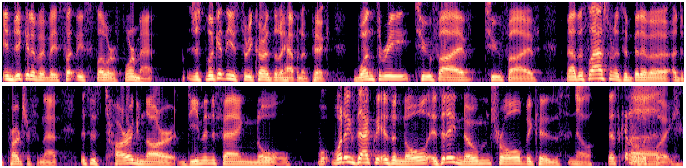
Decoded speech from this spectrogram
indicative of a slightly slower format. Just look at these three cards that I happen to pick: one, three, two, five, two, five. Now this last one is a bit of a, a departure from that. This is Targ Nar Demon Fang Knoll. Wh- What exactly is a gnoll? Is it a gnome troll? Because No. that's kind of what it Uh, looks like.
